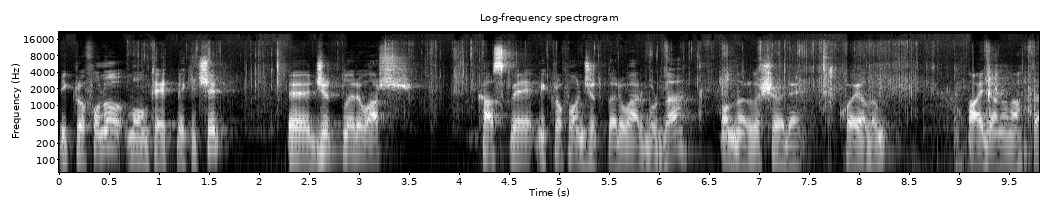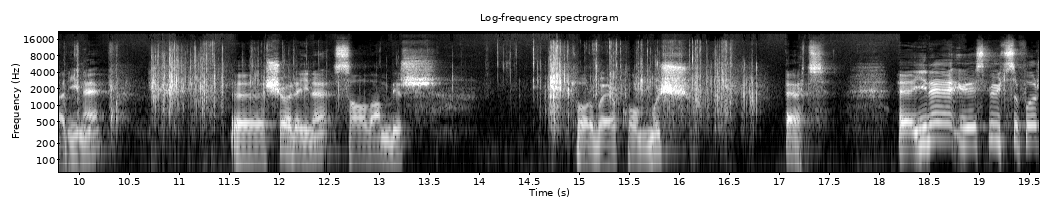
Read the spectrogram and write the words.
mikrofonu monte etmek için e, cırtları var. Kask ve mikrofon cırtları var burada. Onları da şöyle koyalım. Aydan anahtar yine. Ee, şöyle yine sağlam bir torbaya konmuş. Evet. Ee, yine USB 3.0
